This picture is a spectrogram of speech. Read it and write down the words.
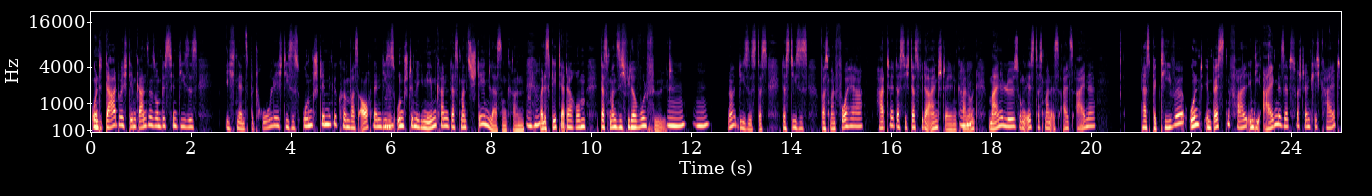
Und dadurch dem Ganzen so ein bisschen dieses, ich nenne es bedrohlich, dieses Unstimmige, können wir es auch nennen, dieses Mhm. Unstimmige nehmen kann, dass man es stehen lassen kann. Weil es geht ja darum, dass man sich wieder wohlfühlt. Mhm. Mhm. Ne? Dieses, dass, dass dieses, was man vorher hatte, dass sich das wieder einstellen kann. Mhm. Und meine Lösung ist, dass man es als eine Perspektive und im besten Fall in die eigene Selbstverständlichkeit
